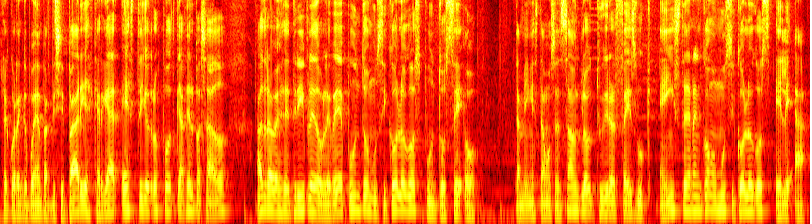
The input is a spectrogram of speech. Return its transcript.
Recuerden que pueden participar y descargar este y otros podcasts del pasado a través de www.musicólogos.co. También estamos en SoundCloud, Twitter, Facebook e Instagram como Musicólogos LA.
